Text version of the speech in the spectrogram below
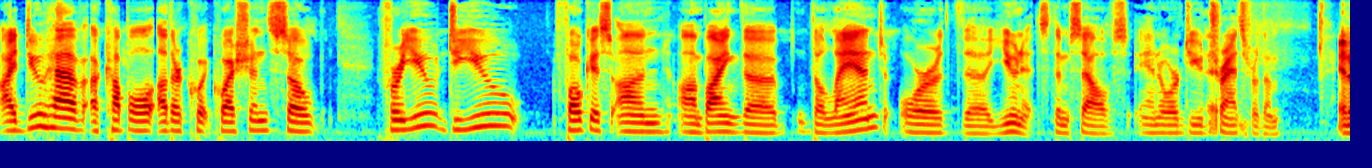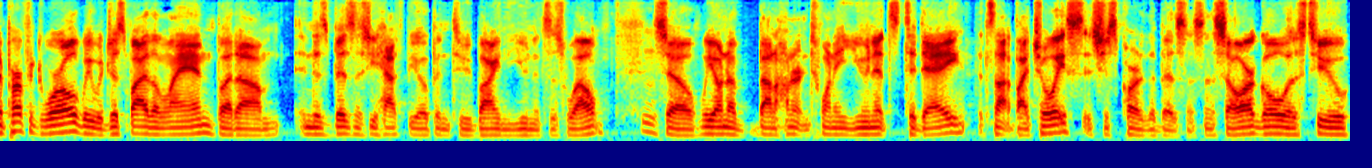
I do have a couple other quick questions. So, for you, do you focus on on buying the the land or the units themselves, and or do you eh, transfer them? In a perfect world, we would just buy the land, but um, in this business, you have to be open to buying the units as well. So we own about 120 units today. It's not by choice; it's just part of the business. And so our goal is to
